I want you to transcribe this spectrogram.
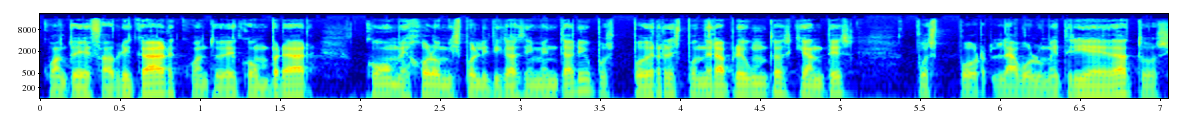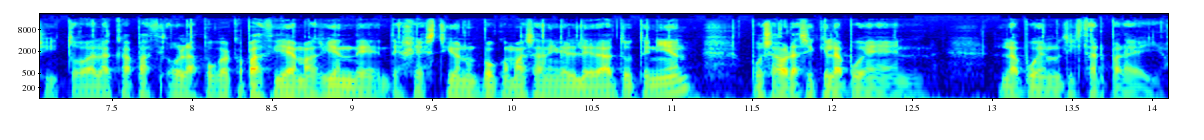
Cuánto de fabricar, cuánto de comprar, cómo mejoro mis políticas de inventario, pues poder responder a preguntas que antes, pues por la volumetría de datos y toda la capacidad, o la poca capacidad más bien de, de gestión un poco más a nivel de datos tenían, pues ahora sí que la pueden, la pueden utilizar para ello.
